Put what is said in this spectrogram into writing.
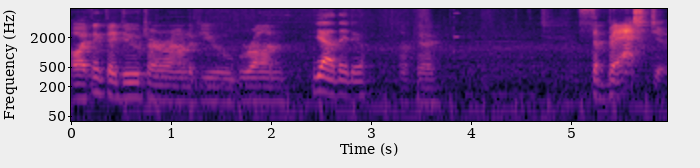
Oh, I think they do turn around if you run. Yeah, they do. Okay. Sebastian.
